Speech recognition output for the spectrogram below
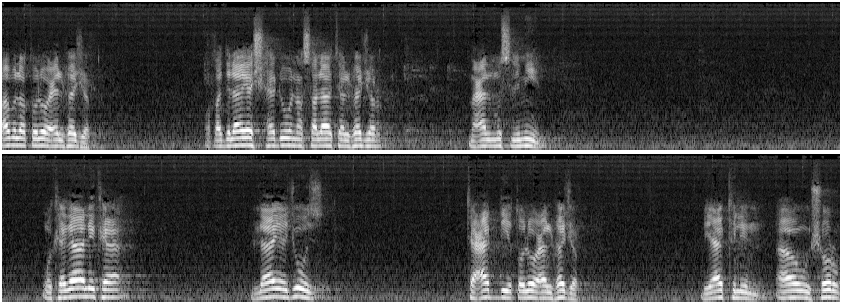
قبل طلوع الفجر. وقد لا يشهدون صلاة الفجر مع المسلمين. وكذلك لا يجوز تعدي طلوع الفجر بأكل أو شرب.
